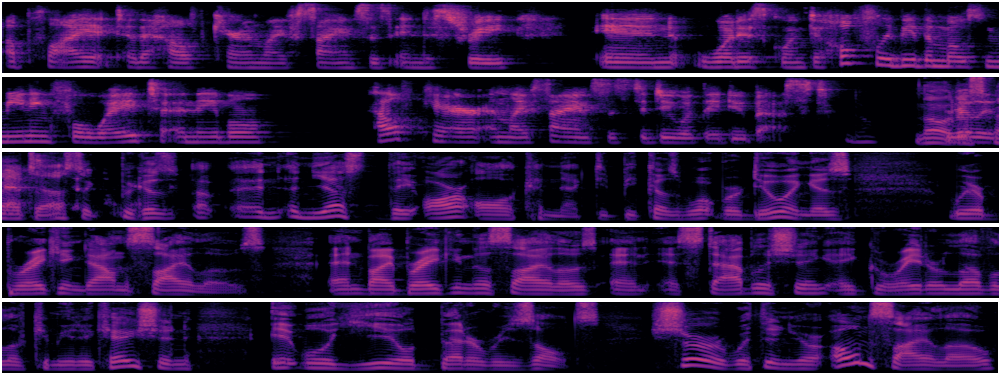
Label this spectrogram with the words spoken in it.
apply it to the healthcare and life sciences industry in what is going to hopefully be the most meaningful way to enable healthcare and life sciences to do what they do best. No, no really, that's fantastic that's because uh, and, and yes, they are all connected because what we're doing is we're breaking down silos. And by breaking the silos and establishing a greater level of communication, it will yield better results. Sure, within your own silo,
